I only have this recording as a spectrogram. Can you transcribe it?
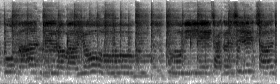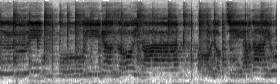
자꾸 만들어봐요. 우리의 작은 실천들이 모이면 더 이상 어렵지 않아요.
